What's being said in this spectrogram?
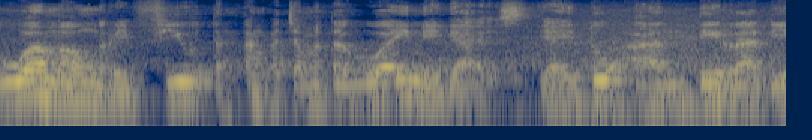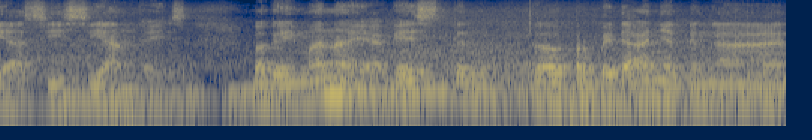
gua mau nge-review tentang kacamata gua ini, guys, yaitu anti radiasi siang, guys. Bagaimana ya, guys, uh, perbedaannya dengan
